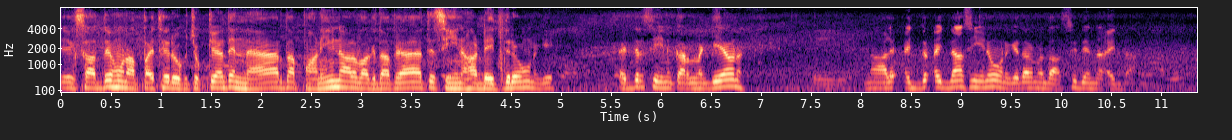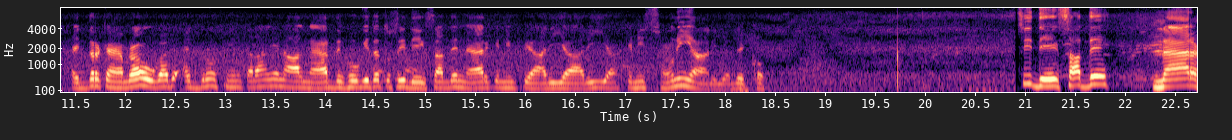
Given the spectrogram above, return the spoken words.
ਦੇਖ ਸਕਦੇ ਹੁਣ ਆਪਾਂ ਇੱਥੇ ਰੁਕ ਚੁੱਕੇ ਆ ਤੇ ਨਹਿਰ ਦਾ ਪਾਣੀ ਵੀ ਨਾਲ ਵਗਦਾ ਪਿਆ ਹੈ ਤੇ ਸੀਨ ਸਾਡੇ ਇੱਧਰ ਹੋਣਗੇ। ਇੱਧਰ ਸੀਨ ਕਰਨ ਲੱਗੇ ਆ ਹੁਣ। ਤੇ ਨਾਲ ਇੱਧਰ ਇਦਾਂ ਸੀਨ ਹੋਣਗੇ ਤੁਹਾਨੂੰ ਮੈਂ ਦੱਸ ਹੀ ਦਿੰਦਾ ਇਦਾਂ। ਇੱਧਰ ਕੈਮਰਾ ਹੋਊਗਾ ਤੇ ਇੱਧਰੋਂ ਸੀਨ ਕਰਾਂਗੇ ਨਾਲ ਨਹਿਰ ਦਿਖੂਗੀ ਤੇ ਤੁਸੀਂ ਦੇਖ ਸਕਦੇ ਨਹਿਰ ਕਿੰਨੀ ਪਿਆਰੀ ਆ ਰਹੀ ਆ ਕਿੰਨੀ ਸੋਹਣੀ ਆ ਰਹੀ ਆ ਦੇਖੋ। ਤੁਸੀਂ ਦੇਖ ਸਕਦੇ ਨਹਿਰ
